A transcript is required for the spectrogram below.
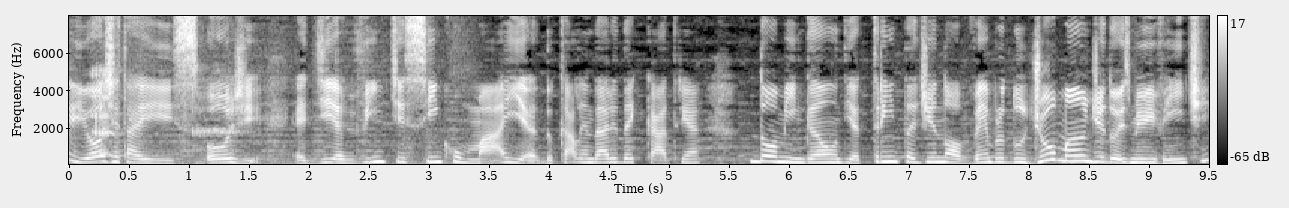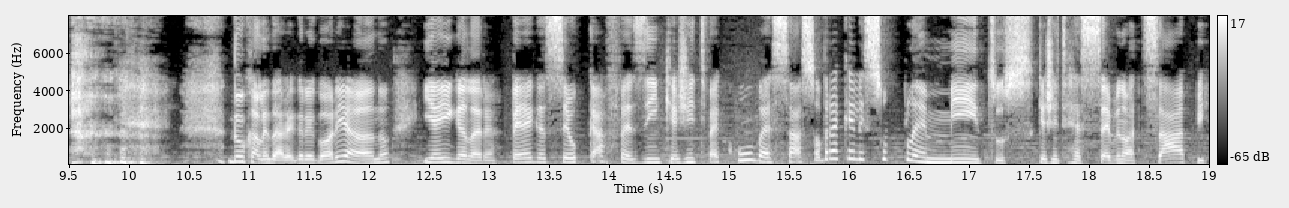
e hoje, Thaís, hoje é dia 25 maia do calendário Decátria, domingão, dia 30 de novembro do Jumanji 2020. do calendário gregoriano. E aí, galera, pega seu cafezinho que a gente vai conversar sobre aqueles suplementos que a gente recebe no WhatsApp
